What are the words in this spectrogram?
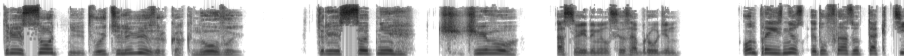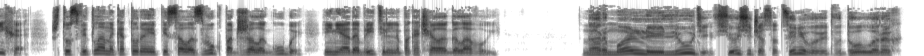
Три сотни, твой телевизор как новый». «Три сотни... чего?» — осведомился Забродин. Он произнес эту фразу так тихо, что Светлана, которая писала звук, поджала губы и неодобрительно покачала головой. «Нормальные люди все сейчас оценивают в долларах»,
